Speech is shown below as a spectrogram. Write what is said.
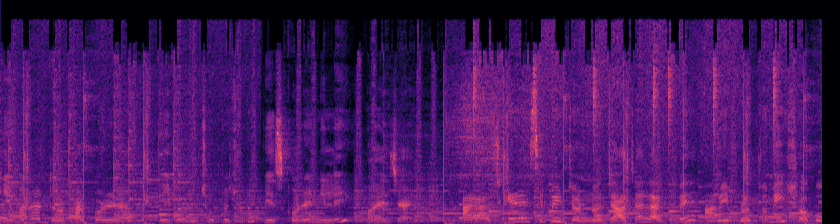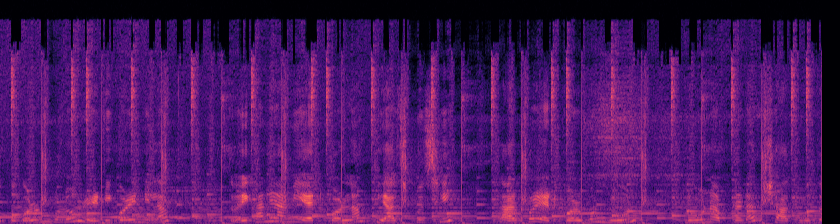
কিমার দরকার পড়ে না, এইভাবে ছোট ছোট পিস করে নিলেই হয়ে যায়। আর আজকের রেসিপির জন্য যা যা লাগবে, আমি প্রথমেই সব উপকরণগুলো রেডি করে নিলাম। তো এখানে আমি অ্যাড করলাম পেঁয়াজ কুচি, তারপর অ্যাড করব নুন। নুন আপনারা স্বাদ মতো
